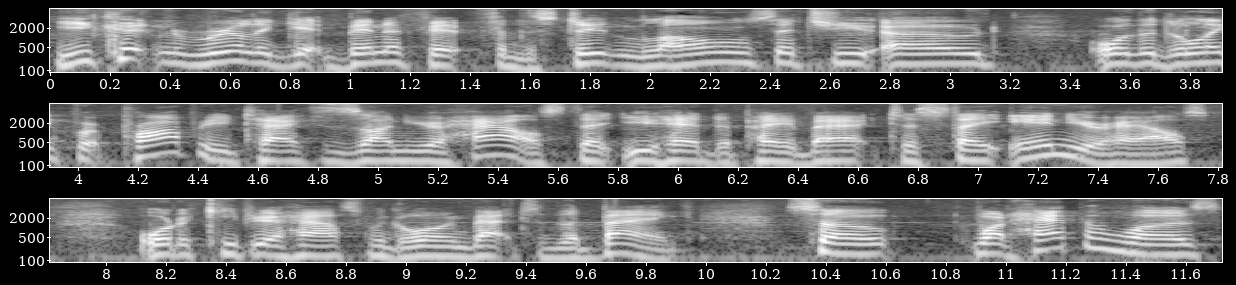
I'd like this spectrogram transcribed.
you couldn't really get benefit for the student loans that you owed or the delinquent property taxes on your house that you had to pay back to stay in your house or to keep your house from going back to the bank. So what happened was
